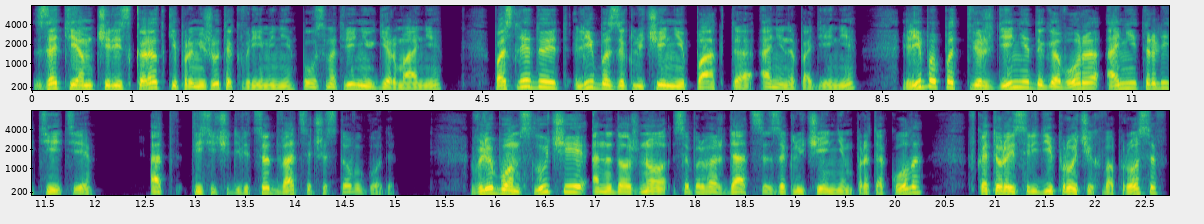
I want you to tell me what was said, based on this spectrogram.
Затем, через короткий промежуток времени, по усмотрению Германии, последует либо заключение пакта о ненападении, либо подтверждение договора о нейтралитете от 1926 года. В любом случае оно должно сопровождаться заключением протокола, в который среди прочих вопросов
